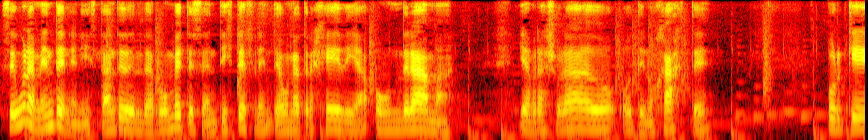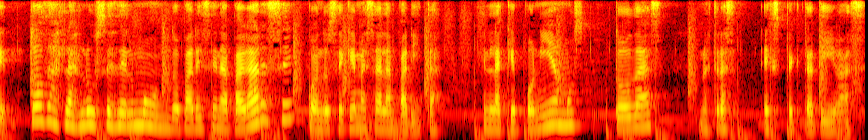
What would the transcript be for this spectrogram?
Seguramente en el instante del derrumbe te sentiste frente a una tragedia o un drama y habrás llorado o te enojaste, porque todas las luces del mundo parecen apagarse cuando se quema esa lamparita en la que poníamos todas nuestras expectativas.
